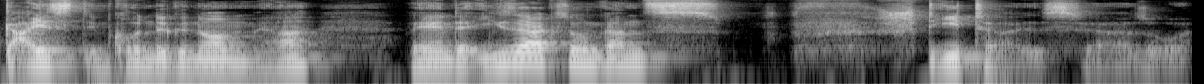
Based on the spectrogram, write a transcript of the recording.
Geist im Grunde genommen, ja. Während der Isaac so ein ganz steter ist, ja, so.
